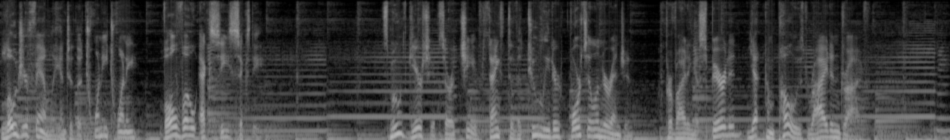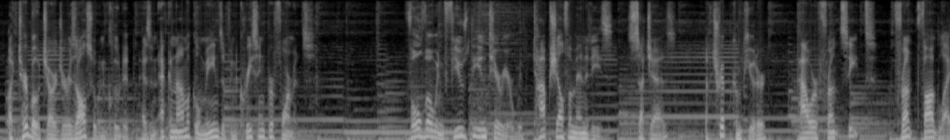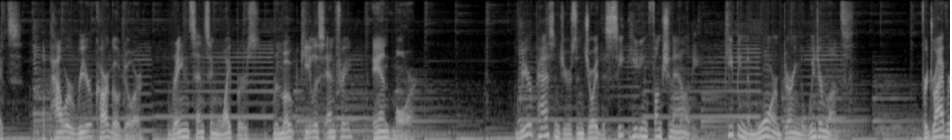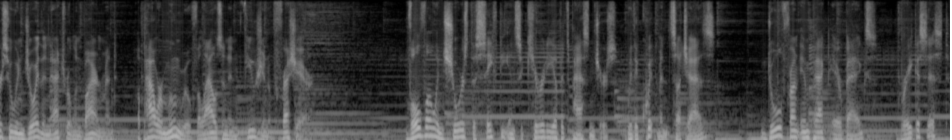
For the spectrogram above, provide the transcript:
Load your family into the 2020 Volvo XC60. Smooth gear shifts are achieved thanks to the 2-liter four-cylinder engine, providing a spirited yet composed ride and drive. A turbocharger is also included as an economical means of increasing performance. Volvo infused the interior with top-shelf amenities such as a trip computer, power front seats, front fog lights, a power rear cargo door, rain sensing wipers, remote keyless entry, and more. Rear passengers enjoy the seat heating functionality, keeping them warm during the winter months. For drivers who enjoy the natural environment, a power moonroof allows an infusion of fresh air. Volvo ensures the safety and security of its passengers with equipment such as dual front impact airbags, brake assist,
